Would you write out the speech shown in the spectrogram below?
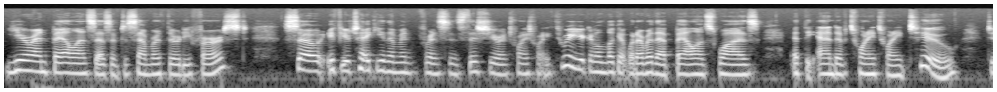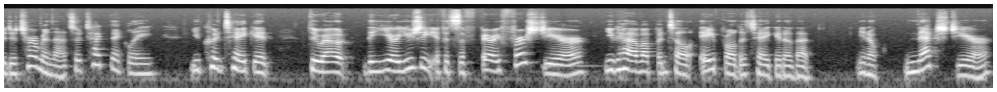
year end balance as of December 31st. So if you're taking them in, for instance, this year in 2023, you're going to look at whatever that balance was at the end of 2022 to determine that. So technically, you could take it throughout the year. Usually, if it's the very first year, you have up until April to take it of that, you know, next year.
